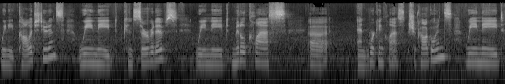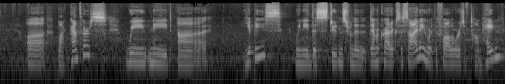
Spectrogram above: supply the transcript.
We need college students, we need conservatives, we need middle class uh, and working class Chicagoans, we need uh, Black Panthers, we need uh, yippies, we need the students from the Democratic Society who are the followers of Tom Hayden.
